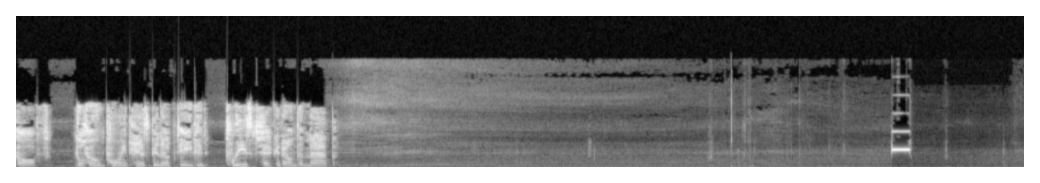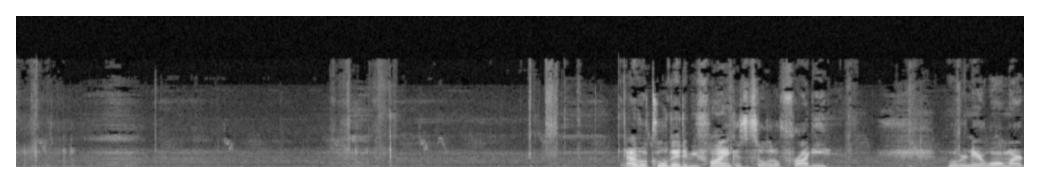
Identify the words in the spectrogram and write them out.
takeoff. The home point has been updated. Please check it on the map. Kind of a cool day to be flying because it's a little froggy over near Walmart.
